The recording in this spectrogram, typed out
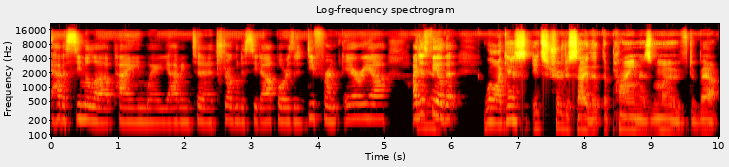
have a similar pain where you're having to struggle to sit up, or is it a different area? I just yeah. feel that. Well, I guess it's true to say that the pain has moved about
